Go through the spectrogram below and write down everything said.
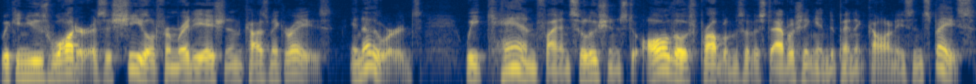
We can use water as a shield from radiation and cosmic rays. In other words, we can find solutions to all those problems of establishing independent colonies in space.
